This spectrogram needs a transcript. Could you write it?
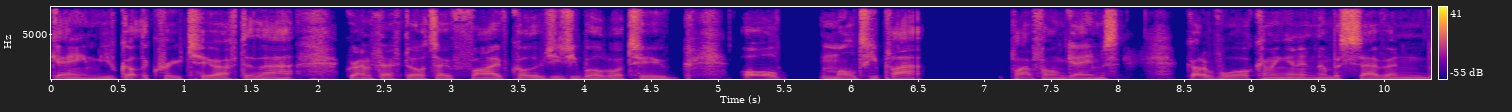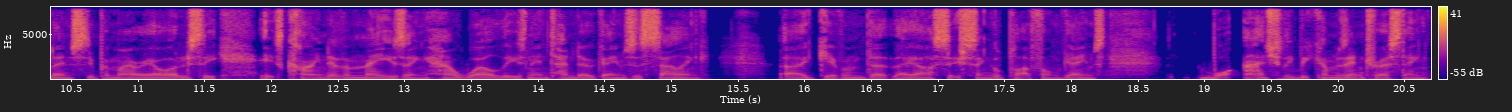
game. You've got The Crew 2 after that, Grand Theft Auto 5, Call of Duty World War 2, all multi-plat platform games. God of War coming in at number seven, then Super Mario Odyssey. It's kind of amazing how well these Nintendo games are selling, uh, given that they are such single platform games. What actually becomes interesting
